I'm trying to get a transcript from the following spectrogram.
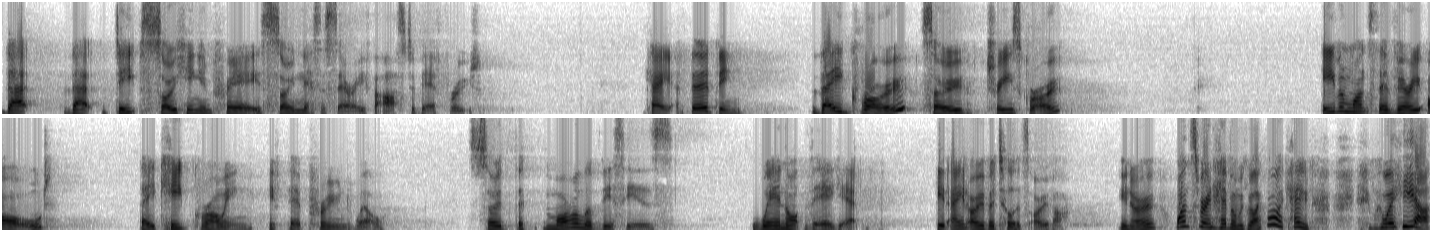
that, that deep soaking in prayer is so necessary for us to bear fruit. Okay, a third thing. They grow, so trees grow. Even once they're very old, they keep growing if they're pruned well. So the moral of this is we're not there yet. It ain't over till it's over. You know, once we're in heaven, we can be like, oh, okay, we're here,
